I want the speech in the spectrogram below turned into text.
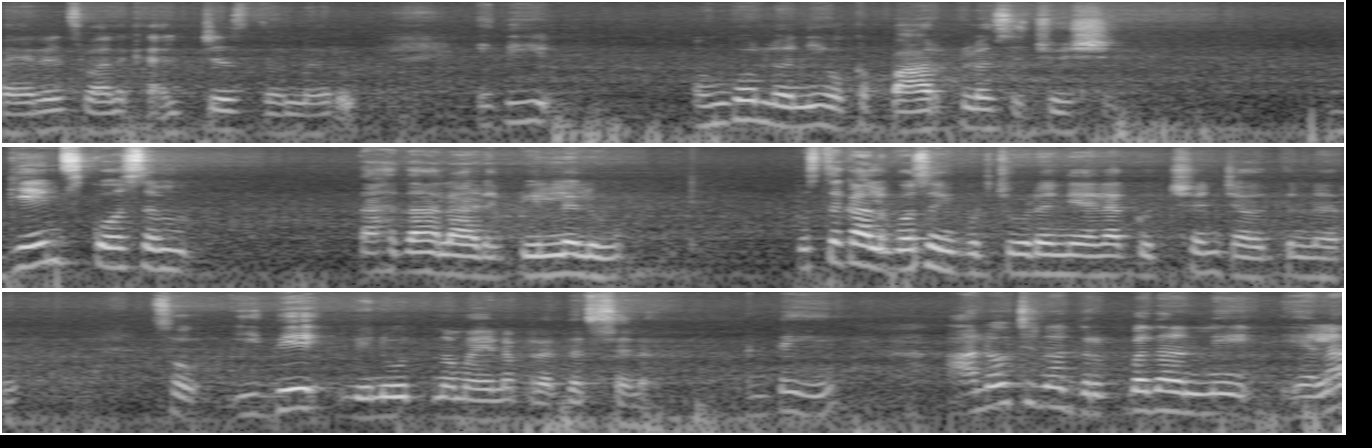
పేరెంట్స్ వాళ్ళకి హెల్ప్ చేస్తున్నారు ఇది ఒంగోలులోని ఒక పార్కులో సిచ్యువేషన్. గేమ్స్ కోసం తహతహలాడే పిల్లలు పుస్తకాల కోసం ఇప్పుడు చూడండి ఎలా కూర్చొని చదువుతున్నారు. సో ఇదే వినూత్నమైన ప్రదర్శన. అంటే ఆలోచన దృక్పథాన్ని ఎలా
